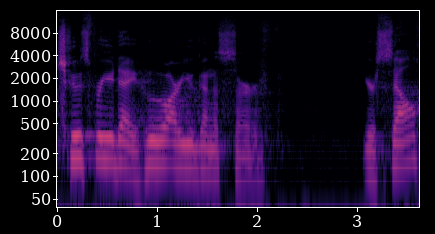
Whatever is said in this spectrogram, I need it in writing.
Choose for your day. Who are you going to serve? Yourself,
